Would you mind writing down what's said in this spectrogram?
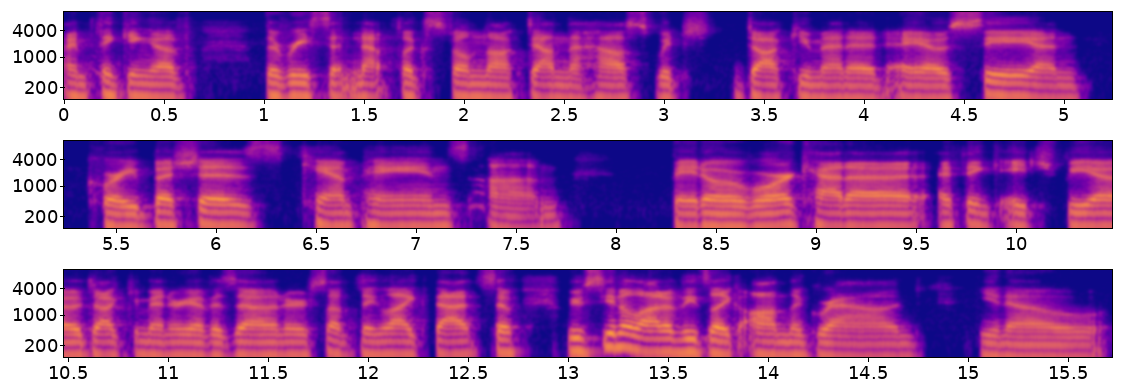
I'm thinking of the recent Netflix film Knock Down the House, which documented AOC and Cori Bush's campaigns. Um, Beto O'Rourke had a, I think, HBO documentary of his own or something like that. So we've seen a lot of these like on the ground, you know,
